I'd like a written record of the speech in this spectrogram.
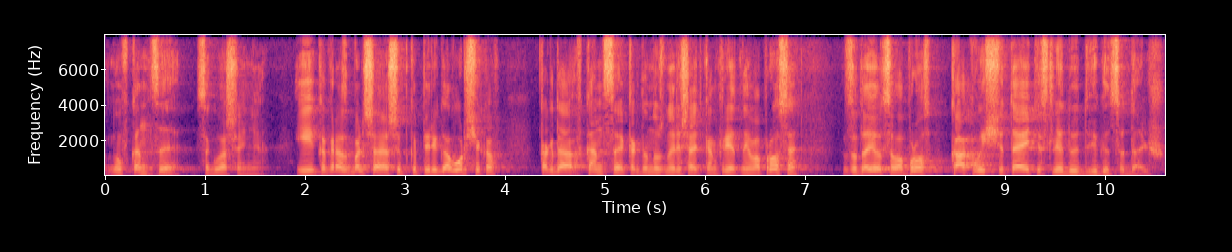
ну, в конце соглашения. И как раз большая ошибка переговорщиков, когда в конце, когда нужно решать конкретные вопросы, задается вопрос, как вы считаете следует двигаться дальше.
